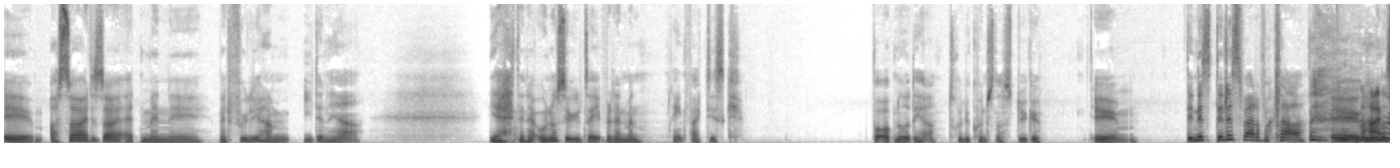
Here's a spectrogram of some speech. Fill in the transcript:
Øh, og så er det så, at man, øh, man følger ham i den her ja, den her undersøgelse af, hvordan man rent faktisk får opnået det her tryllekunstnerstykke. Øhm, det, er lidt, det er lidt svært at forklare, øh, uden men jeg at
